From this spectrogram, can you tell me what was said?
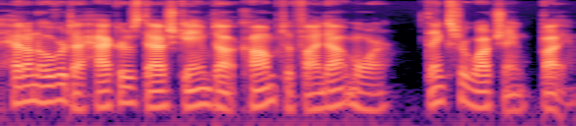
Head on over to hackers-game.com to find out more. Thanks for watching. Bye.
